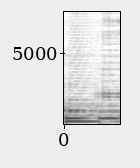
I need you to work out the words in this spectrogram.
thank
